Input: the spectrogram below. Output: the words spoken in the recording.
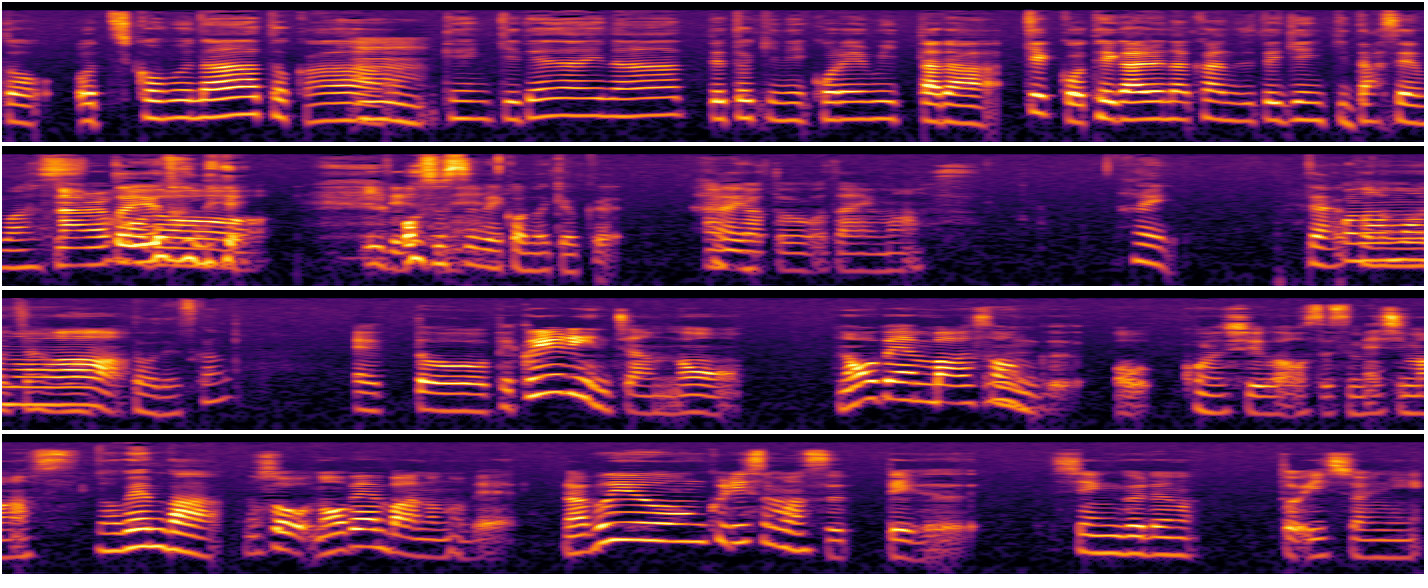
と落ち込むなとか、うん。元気出ないなって時にこれ見たら結構手軽な感じで元気出せます。なるほど。というのでいいですね。おすすめこの曲。ありがう、とうございます。はいじゃあこのものはどうですか？えっとペクユリンちゃんの「ノーベンバーソング」を今週はおすすめします、ノベンバそうノーベンバーなので「Love You on Christmas」っていうシングルと一緒に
